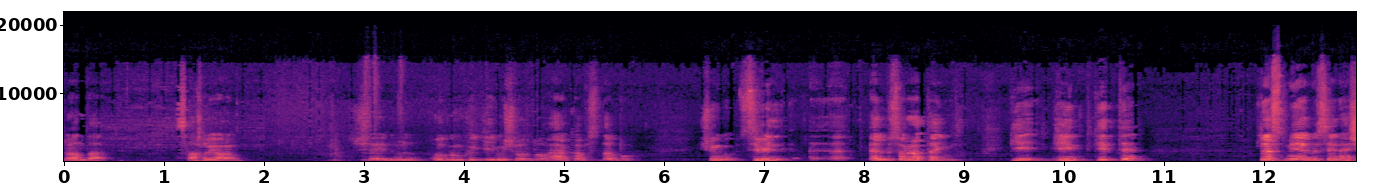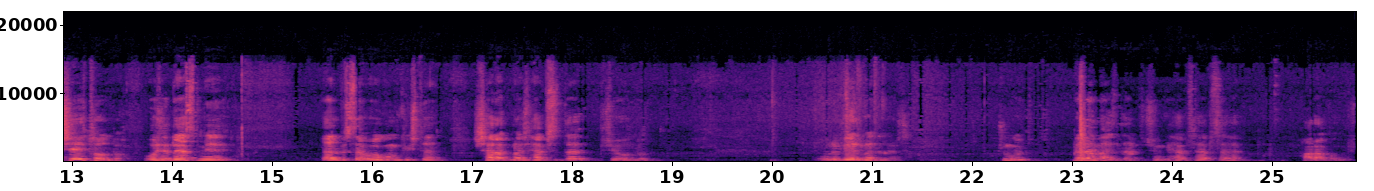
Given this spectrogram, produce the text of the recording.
şu anda saklıyorum. Şehidin o günkü giymiş olduğu ayakkabısı da bu. Çünkü sivil e, elbise olarak gi, giyin gitti. Resmi elbiseyle şehit oldu. O resmi elbise o günkü işte şaraplar hepsi de şey oldu. Onu vermediler. Çünkü veremezler. Çünkü hepsi hepsi harap olmuş.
